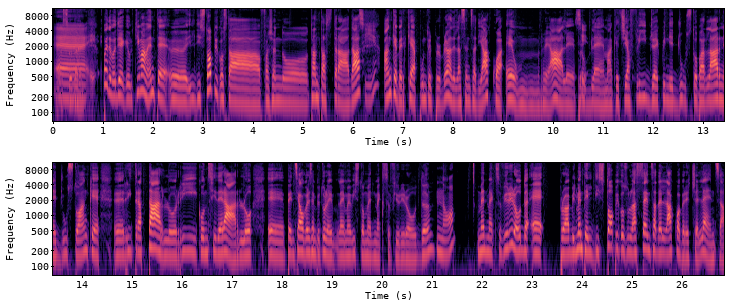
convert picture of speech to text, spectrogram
eh, Poi devo dire che ultimamente eh, il distopico sta facendo tanta strada. sì, Anche perché appunto il problema dell'assenza di acqua è un reale Sì. problema che ci affligge e quindi è giusto parlarne, è giusto anche eh, ritrattarlo, riconsiderarlo. Eh, pensiamo per esempio, tu l'hai, l'hai mai visto Mad Max Fury Road? no, Mad Max Fury Road è probabilmente il distopico sull'assenza dell'acqua per eccellenza,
